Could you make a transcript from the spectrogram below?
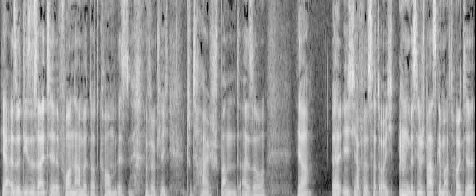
Ja, also diese Seite vorname.com ist wirklich total spannend. Also ja, äh, ich hoffe, es hat euch ein bisschen Spaß gemacht, heute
